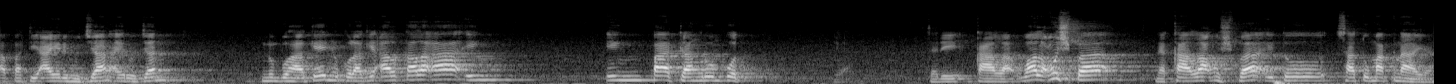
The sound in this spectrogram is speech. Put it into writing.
apa di air hujan, air hujan numbuhake nyukulake alkalaa ing ing padang rumput. Ya. Jadi kala wal usba Nah, kala usba itu satu makna ya.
